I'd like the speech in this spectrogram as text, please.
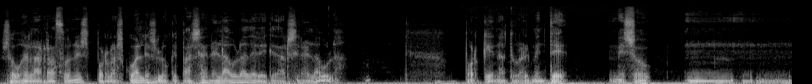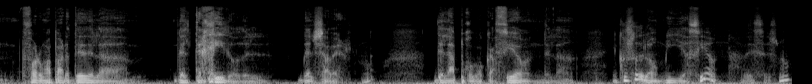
sobre las razones por las cuales lo que pasa en el aula debe quedarse en el aula. Porque naturalmente eso mm, forma parte de la, del tejido del, del saber. ¿no? de la provocación, de la, incluso de la humillación a veces, ¿no?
